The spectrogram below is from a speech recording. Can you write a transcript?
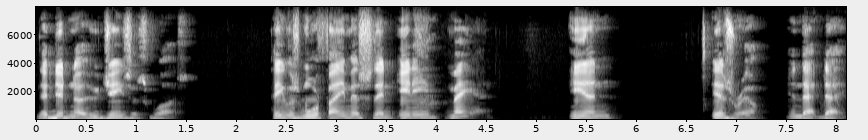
that didn't know who Jesus was. He was more famous than any man in Israel in that day.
